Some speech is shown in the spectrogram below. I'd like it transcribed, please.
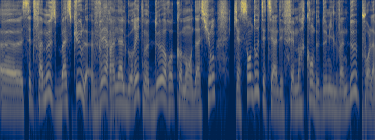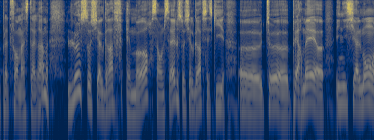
euh, cette fameuse bascule vers un algorithme de recommandation qui a sans doute été un des faits marquants de 2022 pour la plateforme Instagram. Le social graph est mort, ça on le sait. Le social graph, c'est ce qui euh, te euh, permet euh, initialement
